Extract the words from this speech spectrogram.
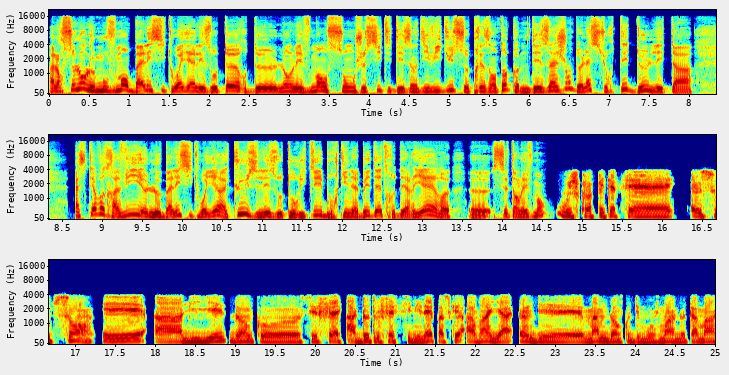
Alors selon le mouvement Ballet Citoyen, les auteurs de l'enlèvement sont, je cite, des individus se présentant comme des agents de la sûreté de l'État. Est-ce qu'à votre avis, le ballet citoyen accuse les autorités burkinabées d'être derrière euh, cet enlèvement? Oui, je crois peut-être c'est un soupçon et à lier donc euh, ce fait à d'autres faits similaires parce qu'avant il y a un des membres donc du mouvement notamment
